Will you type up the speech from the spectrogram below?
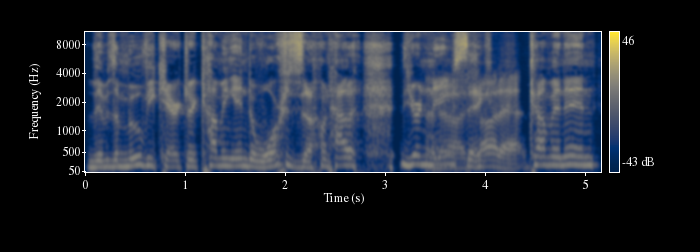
the the movie character, coming into Warzone. How your namesake know, coming in?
